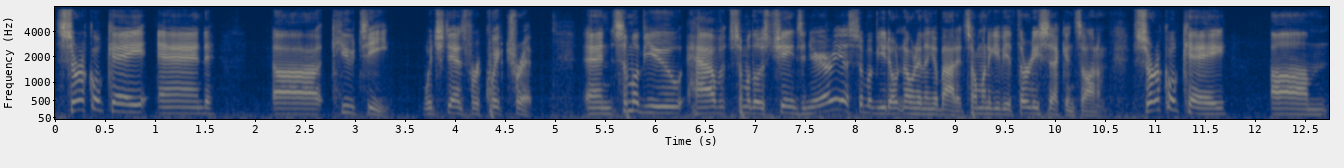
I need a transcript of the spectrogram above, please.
Circle K and uh, QT, which stands for Quick Trip. And some of you have some of those chains in your area. Some of you don't know anything about it. So I'm going to give you 30 seconds on them. Circle K um,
